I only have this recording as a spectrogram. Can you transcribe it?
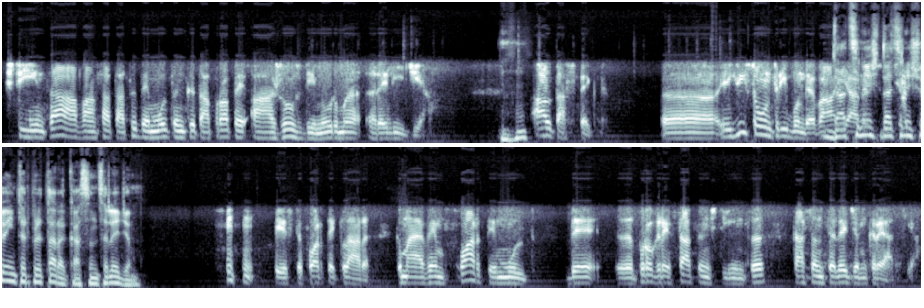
Știința a avansat atât de mult încât aproape a ajuns din urmă religia. Uh-huh. Alt aspect. Uh, există un trib undeva... Dați-ne, și, dați-ne și o interpretare ca să înțelegem. este foarte clară că mai avem foarte mult de uh, progresat în știință ca să înțelegem creația.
